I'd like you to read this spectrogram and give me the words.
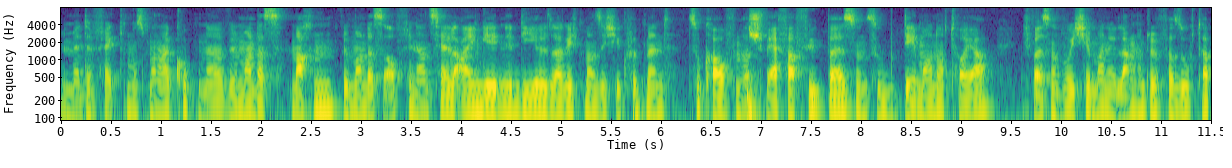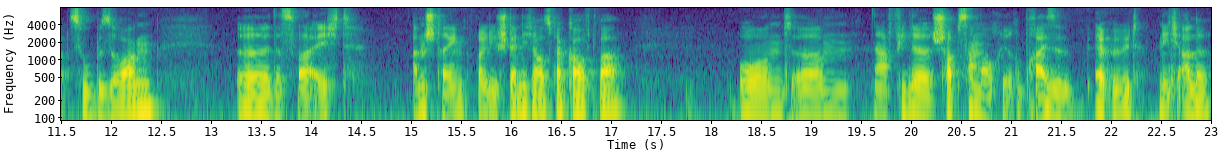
im Endeffekt muss man halt gucken, ne? will man das machen, will man das auch finanziell eingehen, den Deal, sage ich mal, sich Equipment zu kaufen, was schwer verfügbar ist und zudem auch noch teuer. Ich weiß noch, wo ich hier meine Langhantel versucht habe zu besorgen. Äh, das war echt anstrengend, weil die ständig ausverkauft war. Und ähm, na, viele Shops haben auch ihre Preise erhöht. Nicht alle,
